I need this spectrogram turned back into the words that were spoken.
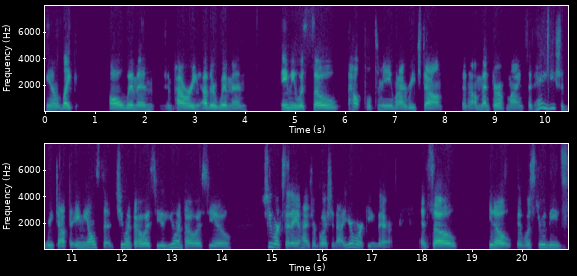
you know, like all women empowering other women, Amy was so helpful to me when I reached out and a mentor of mine said, Hey, you should reach out to Amy Alstad. She went to OSU, you went to OSU. She works at Anheuser-Busch and now you're working there. And so, you know, it was through these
